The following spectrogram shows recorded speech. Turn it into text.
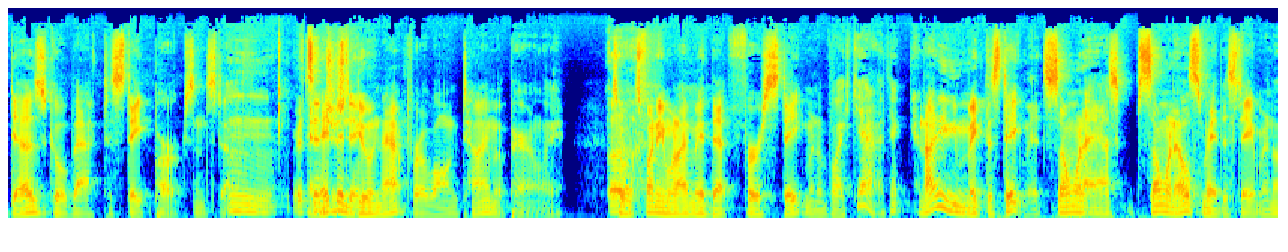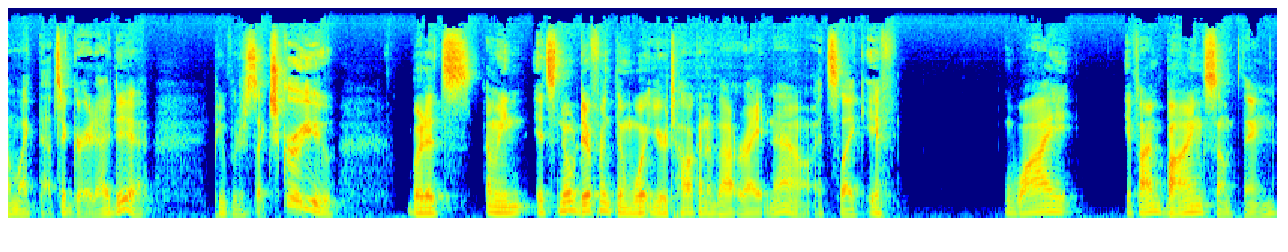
does go back to state parks and stuff. It's and they've been doing that for a long time, apparently. So it's funny when I made that first statement of like, yeah, I think, and I didn't even make the statement. Someone asked, someone else made the statement. I'm like, that's a great idea. People are just like, screw you. But it's, I mean, it's no different than what you're talking about right now. It's like, if, why, if I'm buying something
